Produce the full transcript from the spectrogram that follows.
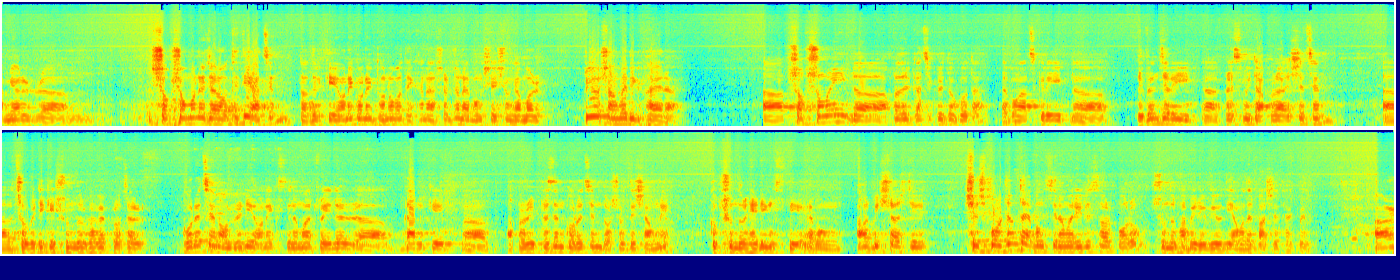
আমি আর সব সম্মানে যারা অতিথি আছেন, তাদেরকে অনেক অনেক ধন্যবাদ এখানে আসার জন্য এবং সেই সঙ্গে আমার প্রিয় সাংবাদিক ভাইয়েরা। সবসময় আপনাদের কাছে কৃতজ্ঞতা এবং আজকের এই রিভেঞ্জের এই প্রেস মিট আপনারা এসেছেন। ছবিটিকে সুন্দরভাবে প্রচার করেছেন। অলরেডি অনেক সিনেমা ট্রেইলার গানকে আপনারা রিপ্রেজেন্ট করেছেন দর্শকদের সামনে। খুব সুন্দর হেডিংস দিয়ে এবং আমার বিশ্বাস যে শেষ পর্যন্ত এবং সিনেমা রিলিজ হওয়ার পরও সুন্দরভাবে রিভিউ দিয়ে আমাদের পাশে থাকবেন। আর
